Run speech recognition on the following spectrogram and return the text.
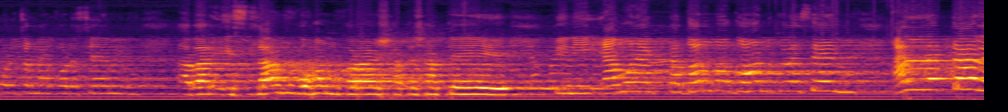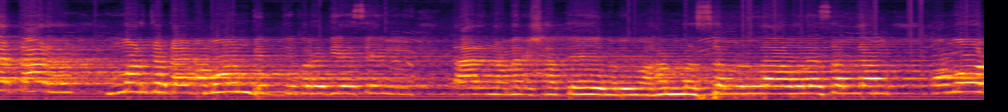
পরিচালনা করেছেন। আবার ইসলাম গ্রহণ করার সাথে সাথে তিনি এমন একটা ধর্ম গ্রহণ করেছেন, আল্লাহ তাআলা তার মর্যাদা এমন বৃদ্ধি করে দিয়েছেন। তার নামের সাথে নবী মুহাম্মদ সাল্লাল্লাহু আলাইহি সাল্লাম ওমর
